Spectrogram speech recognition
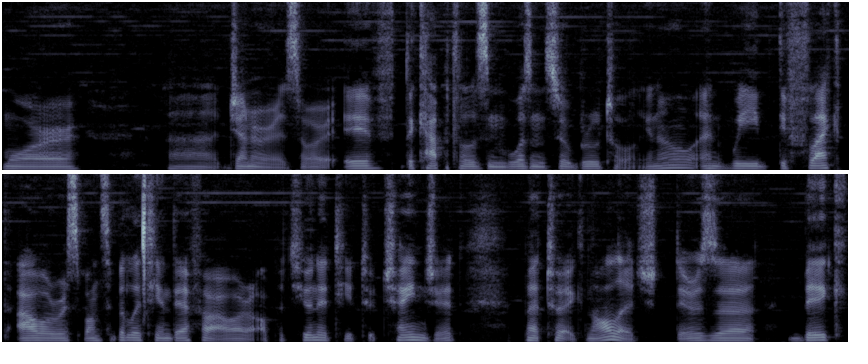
more uh, generous or if the capitalism wasn't so brutal you know and we deflect our responsibility and therefore our opportunity to change it but to acknowledge there's a big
